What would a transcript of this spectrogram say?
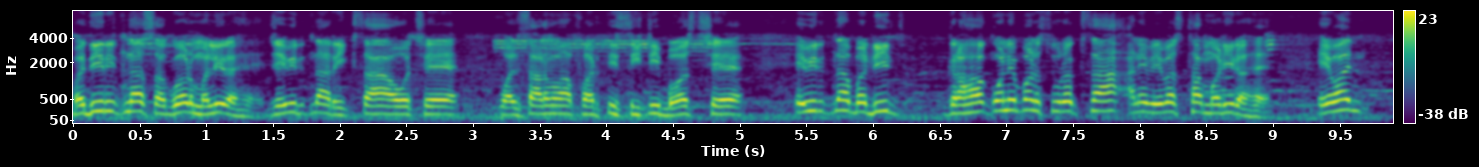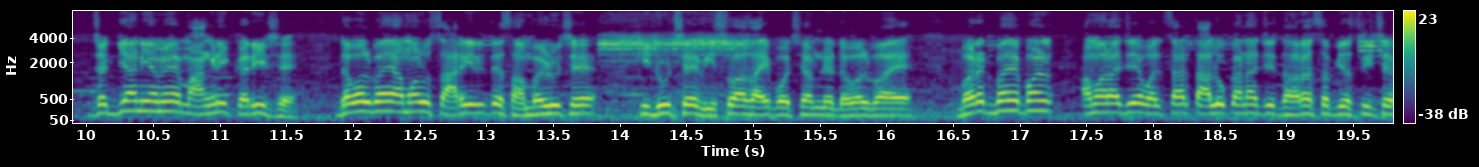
બધી રીતના સગવડ મળી રહે. જેવી રીતના રિક્ષાઓ છે, વલસાડમાં ફરતી સિટી બસ છે, એવી રીતના બધી જ ગ્રાહકોને પણ સુરક્ષા અને વ્યવસ્થા મળી રહે એવા જગ્યાની અમે માંગણી કરી છે. ધવલભાઈએ અમારું સારી રીતે સાંભળ્યું છે, કીધું છે, વિશ્વાસ આપ્યો છે અમને ધવલભાઈએ. ભરતભાઈએ પણ અમારા જે વલસાડ તાલુકાના જે ધારાસભ્ય શ્રી છે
